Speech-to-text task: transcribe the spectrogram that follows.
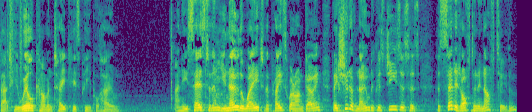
that he will come and take his people home. And he says to them, You know the way to the place where I'm going. They should have known because Jesus has, has said it often enough to them,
